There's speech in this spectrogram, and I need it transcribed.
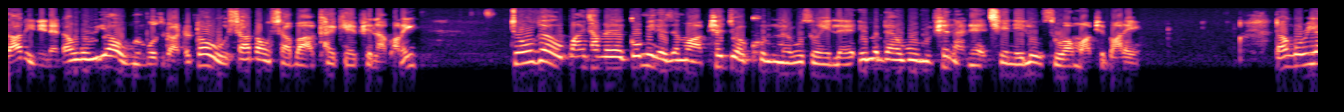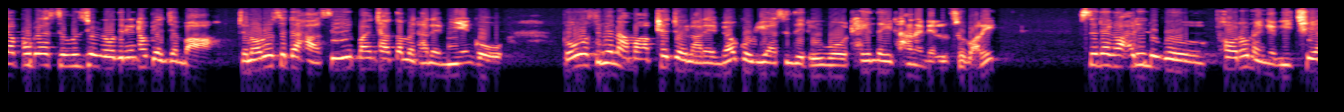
သားတွေအနေနဲ့တောင်ကိုရီးယားကိုဝင်ဖို့ဆိုတာတော်တော်ကိုရှားတောင်းရှားပါအခက်အခဲဖြစ်လာပါတယ်။ ကျုံးဆွဲကိုပိုင်းခြားတဲ့ကုန်းမြေနယ်စပ်မှာဖြတ်ကျော်ခုန်နေဖို့ဆိုရင်လည်းအင်မတန်ဝမဖြစ်နိုင်တဲ့အခြေအနေလို့ဆိုအောင်မှာဖြစ်ပါတယ်။တောင်ကိုရီးယားပူးတွဲစစ်ဦးချုပ်ရုံးသတင်းထုတ်ပြန်ချက်မှာကျွန်တော်တို့စစ်တပ်ဟာစီးရေးပိုင်းခြားသတ်မှတ်ထားတဲ့မြင်းကိုဘိုးစစ်မျက်နှာမှာဖျက်ကျော်လာတဲ့မြောက်ကိုရီးယားစစ်သည်တို့ကိုထိန်းသိမ်းထားနိုင်တယ်လို့ဆိုပါတယ်။စစ်တပ်ကအဲ့ဒီလူကိုဖော်ထုတ်နိုင်ခဲ့ပြီးခြေရ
